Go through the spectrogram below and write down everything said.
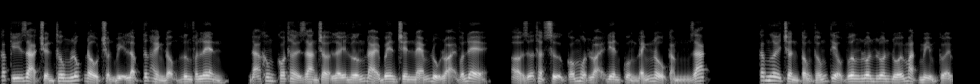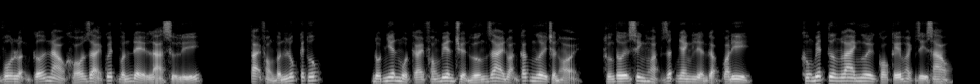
các ký giả truyền thông lúc đầu chuẩn bị lập tức hành động hưng phấn lên, đã không có thời gian trở lấy hướng đài bên trên ném đủ loại vấn đề, ở giữa thật sự có một loại điên cuồng đánh nổ cảm giác. Các ngươi trần tổng thống tiểu vương luôn luôn đối mặt mỉm cười vô luận cỡ nào khó giải quyết vấn đề là xử lý. Tại phỏng vấn lúc kết thúc, đột nhiên một cái phóng viên chuyển hướng giai đoạn các ngươi trần hỏi, hướng tới sinh hoạt rất nhanh liền gặp qua đi. Không biết tương lai ngươi có kế hoạch gì sao?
